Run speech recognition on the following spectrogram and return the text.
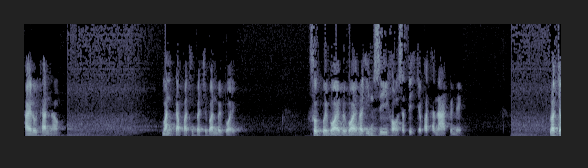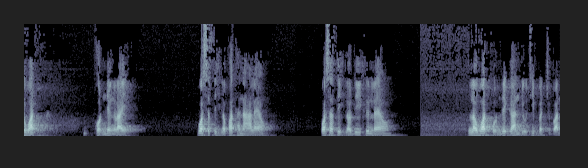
ให้รู้ทันเอามันกลับมาที่ปัจจุบันบ่อย ๆ ฝึกบ่อยๆบ่อยๆ แล้วอินทรีย์ของสติจะพัฒนาขึ้นเอง เราจะวัดผลอย่างไร ว่าสติเราพัฒนาแล้ว ว่าสติเราดีขึ้นแล้ว เราวัดผลด้วยการอยู่ที่ปัจจุบัน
